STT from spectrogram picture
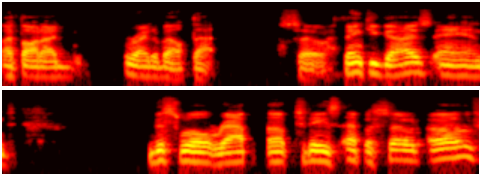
I thought I'd write about that. So thank you guys, and this will wrap up today's episode of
